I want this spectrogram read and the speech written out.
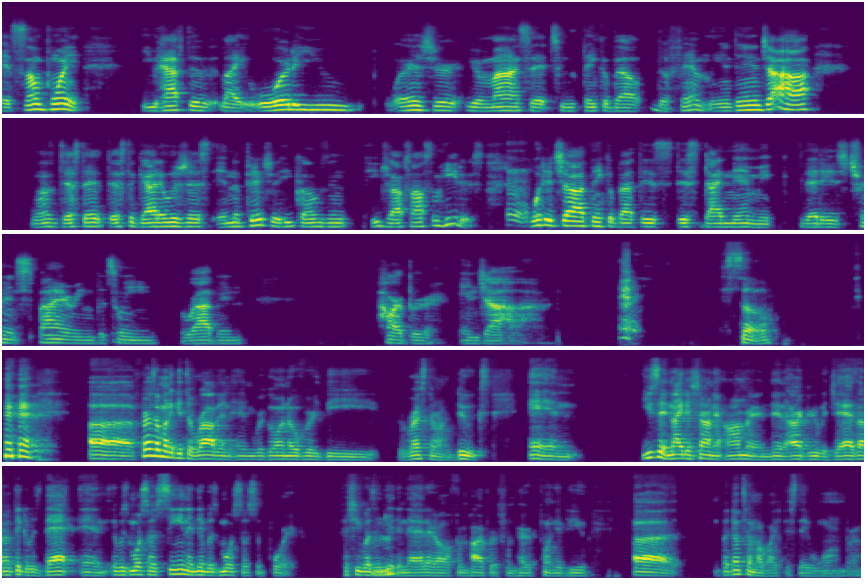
at some point you have to like where do you where's your your mindset to think about the family and then Jaha once just that that's the guy that was just in the picture he comes and he drops off some heaters mm. what did y'all think about this this dynamic that is transpiring between Robin Harper and Jaha so, uh, first I'm going to get to Robin, and we're going over the restaurant Dukes. And you said Knight in Shining Armor, and then I agree with Jazz. I don't think it was that, and it was more so seen, and it was more so support because she wasn't mm-hmm. getting that at all from Harper from her point of view. Uh, but don't tell my wife to stay warm, bro.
